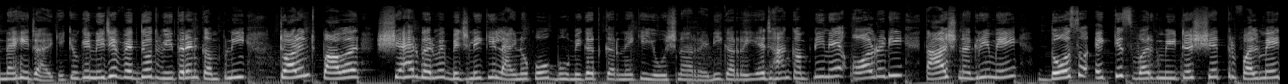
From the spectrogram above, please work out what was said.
नहीं जाएगी, क्योंकि निजी विद्युत वितरण कंपनी टोरेंट पावर शहर भर में बिजली की लाइनों को भूमिगत करने की योजना रेडी कर रही है, जहाँ कंपनी ने ऑलरेडी ताज नगरी में 221 वर्ग मीटर क्षेत्रफल में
